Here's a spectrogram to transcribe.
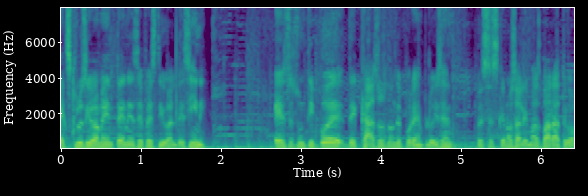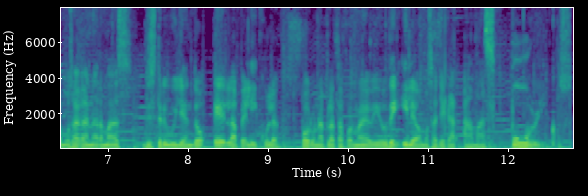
exclusivamente en ese festival de cine. Eso es un tipo de, casos donde, por ejemplo, dicen, pues es que nos sale más barato y vamos a ganar más distribuyendo eh, la película por una plataforma de VOD y le vamos a llegar a más públicos.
